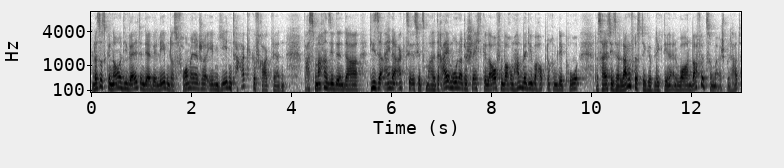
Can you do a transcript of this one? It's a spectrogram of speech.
Und das ist genau die Welt, in der wir leben, dass Fondsmanager eben jeden Tag gefragt werden, was machen sie denn da? Diese eine Aktie ist jetzt mal drei Monate schlecht gelaufen, warum haben wir die überhaupt noch im Depot? Das heißt, dieser langfristige Blick, den ein Warren Buffett zum Beispiel hat,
